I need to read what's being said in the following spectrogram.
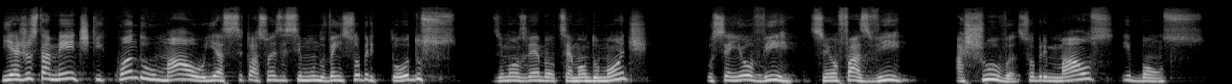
E é justamente que quando o mal e as situações desse mundo vêm sobre todos, os irmãos lembram do Sermão do Monte? O Senhor vir, o Senhor faz vir a chuva sobre maus e bons.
